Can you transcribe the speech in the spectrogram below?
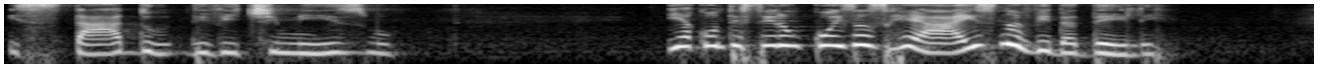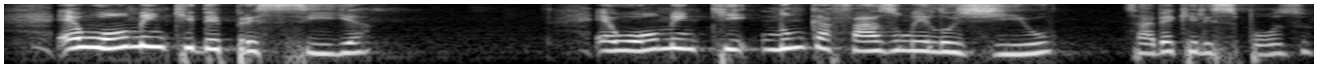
estado de vitimismo e aconteceram coisas reais na vida dele. É o homem que deprecia, é o homem que nunca faz um elogio, sabe aquele esposo?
